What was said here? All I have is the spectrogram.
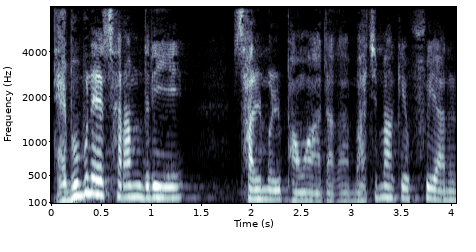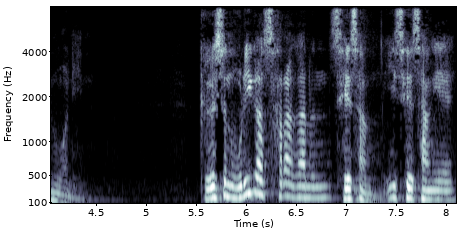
대부분의 사람들이 삶을 방황하다가 마지막에 후회하는 원인. 그것은 우리가 살아가는 세상, 이 세상의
